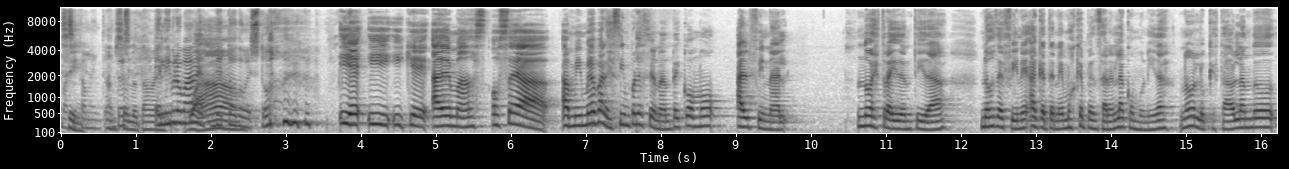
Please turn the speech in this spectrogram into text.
básicamente. absolutamente. el libro va de, todo esto. Y, y, y, que además, o sea, a mí me parece impresionante cómo al final nuestra identidad nos define a que tenemos que pensar en la comunidad, ¿no? Lo que estaba hablando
